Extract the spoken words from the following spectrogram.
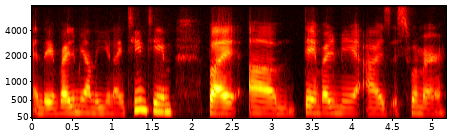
And they invited me on the U19 team, but um, they invited me as a swimmer,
